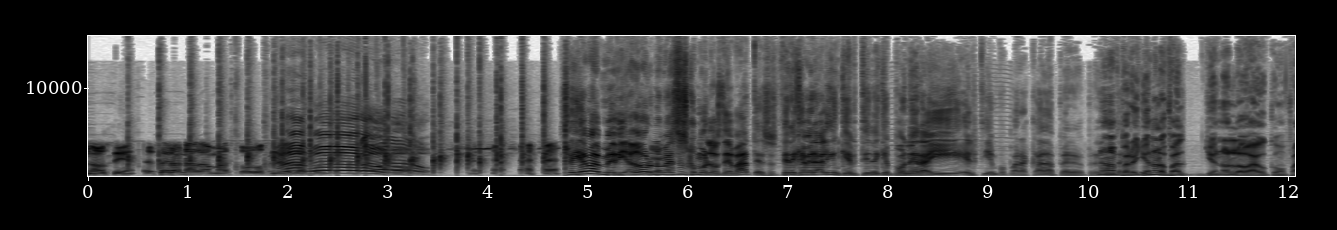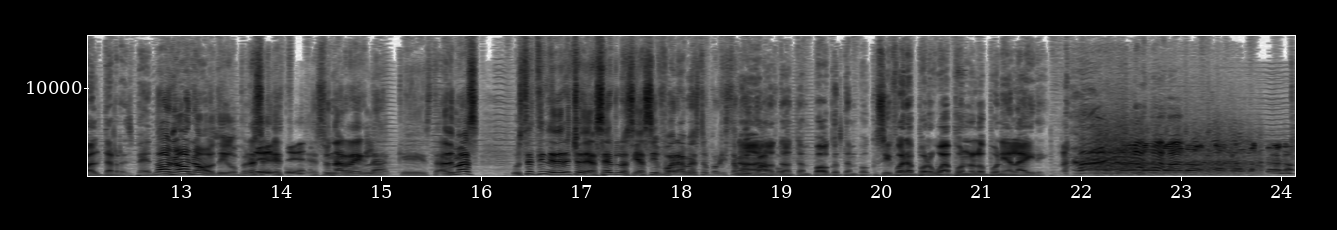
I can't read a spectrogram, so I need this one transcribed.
No, sí, eso era nada más todo. sí, ¿verdad? Se llama mediador, nomás eso es como los debates. o sea, tiene que haber alguien que tiene que poner ahí el tiempo para cada pre- pregunta. No, pero yo no lo fal yo no lo hago como falta de respeto. No, no, no, digo, pero es, Sí, es- sí. es una regla que está. Además, usted tiene derecho de hacerlo si así fuera, maestro, porque está muy no, guapo. no, no, tampoco, tampoco. Si fuera por guapo no lo ponía al aire. No, no,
